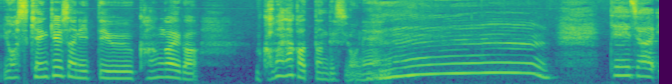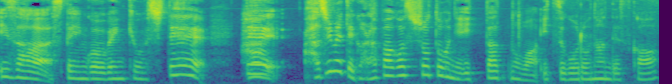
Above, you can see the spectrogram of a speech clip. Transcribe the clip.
よし研究者にっていう考えが浮かばなかったんですよね。うん。でじゃあいざスペイン語を勉強してで、はい、初めてガラパゴス諸島に行ったのはいつ頃なんですか？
